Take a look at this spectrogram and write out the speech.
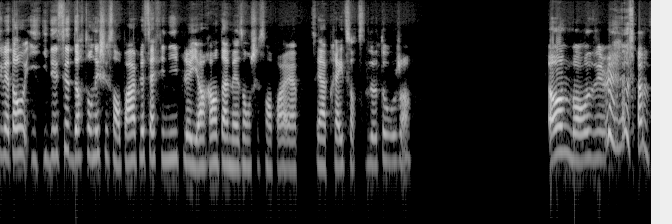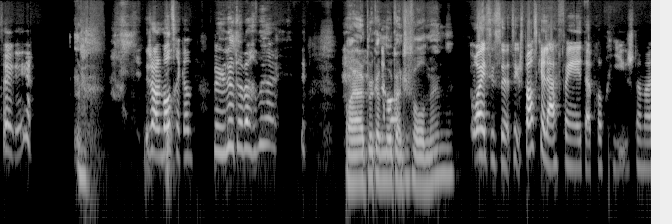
mettons, il, il décide de retourner chez son père, puis là, ça finit, puis là, il rentre à la maison chez son père, après être sorti de l'auto, genre. Oh mon dieu, ça me fait rire. genre, le monde serait comme, ben là, tabarnak! Ouais, un peu comme No Country for Old Men. Ouais, c'est ça. Je pense que la fin est appropriée, justement.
